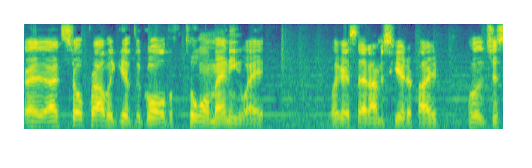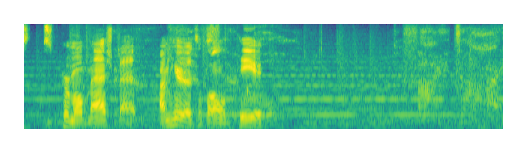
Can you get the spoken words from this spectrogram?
I- I'd still probably give the gold to him anyway. Like I said, I'm just here to fight, well, just, just promote mash bet. I'm here as a volunteer. If I die,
